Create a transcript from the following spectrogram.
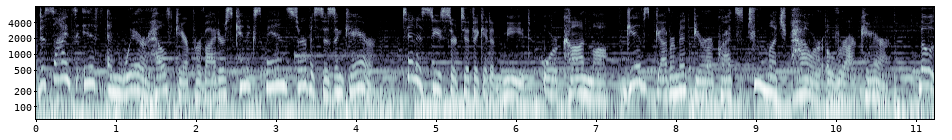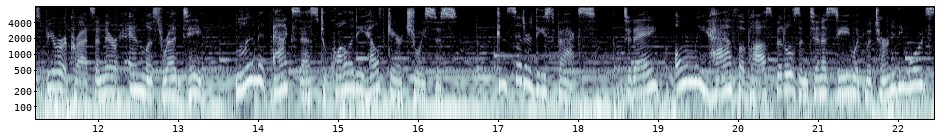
decides if and where healthcare providers can expand services and care. Tennessee's Certificate of Need, or CON law, gives government bureaucrats too much power over our care. Those bureaucrats and their endless red tape limit access to quality healthcare choices. Consider these facts. Today, only half of hospitals in Tennessee with maternity wards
